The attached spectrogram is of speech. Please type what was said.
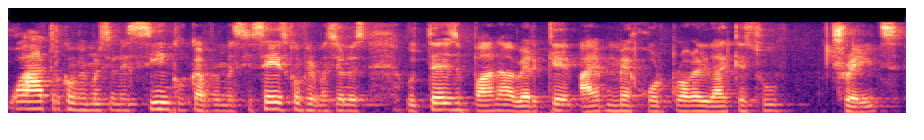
cuatro confirmaciones, cinco confirmaciones, seis confirmaciones, ustedes van a ver que hay mejor probabilidad que su trades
